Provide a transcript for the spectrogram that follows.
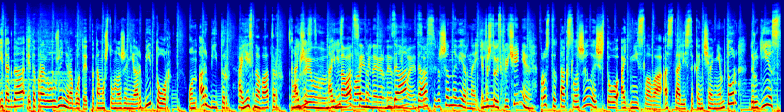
и тогда это правило уже не работает, потому что у нас же не арбитор, он арбитр. А есть новатор. Он а же есть, а есть инновациями, новатор. наверное, да, занимается. Да, совершенно верно. Это И что, исключение? Просто так сложилось, что одни слова остались с окончанием тор, другие с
